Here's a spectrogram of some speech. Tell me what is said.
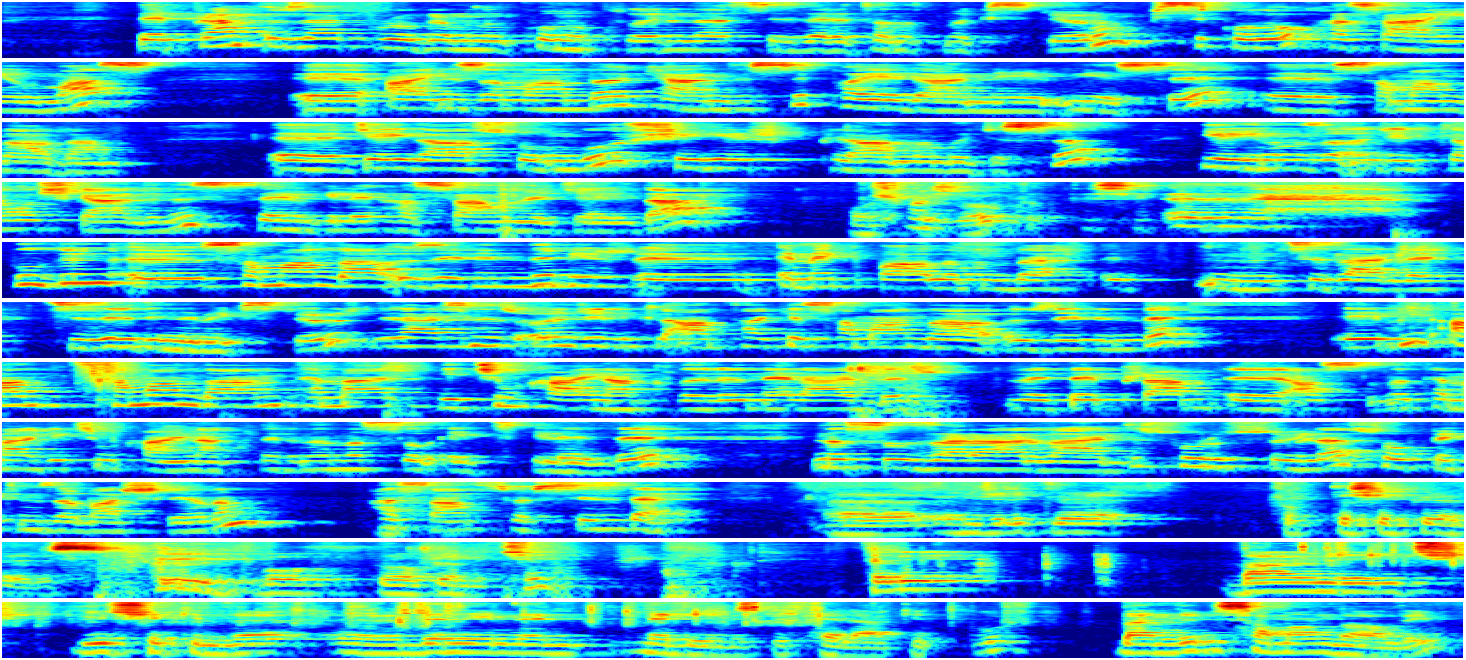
Deprem özel programının konuklarını sizlere tanıtmak istiyorum. Psikolog Hasan Yılmaz, e, aynı zamanda kendisi Paye Derneği üyesi e, Samandağ'dan. E, Ceyda Sungur, şehir planlamacısı. Yayınımıza öncelikle hoş geldiniz sevgili Hasan ve Ceyda. Hoş Hoş bulduk. Teşekkür Ee, Bugün e, Samandağ özelinde bir e, emek bağlamında e, sizlerle sizleri dinlemek istiyoruz. Dilerseniz öncelikle Antakya Samandağ özelinde bir an, Samandağ'ın temel geçim kaynakları nelerdir ve deprem e, aslında temel geçim kaynaklarını nasıl etkiledi, nasıl zarar verdi sorusuyla sohbetimize başlayalım. Hasan söz sizde. Ee, öncelikle çok teşekkür ederiz bu program için. Tabii daha önce hiç bir şekilde e, deneyimlemediğimiz bir felaket bu. Ben de bir Samandağlıyım.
